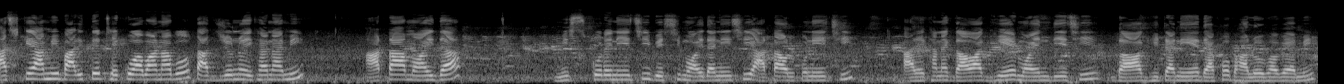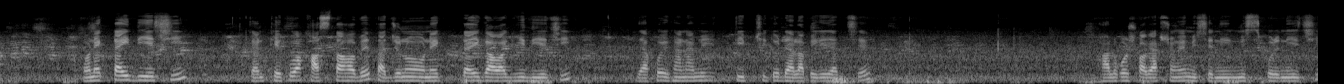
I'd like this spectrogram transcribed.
আজকে আমি বাড়িতে ঠেকুয়া বানাবো, তার জন্য এখানে আমি আটা, ময়দা মিক্স করে নিয়েছি, বেশি ময়দা নিয়েছি, আটা অল্প নিয়েছি। আর এখানে গাওয়া ঘিয়ে ময়ন দিয়েছি, গাওয়া ঘিটা নিয়ে দেখো ভালোভাবে আমি অনেকটাই দিয়েছি, কারণ ঠেকুয়া খাস্তা হবে, তার জন্য অনেকটাই গাওয়া ঘি দিয়েছি। দেখো এখানে আমি টিপছি তো ডালা পেকে যাচ্ছে। ভালো করে সব একসঙ্গে মিশে নিয়ে মিক্স করে নিয়েছি।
